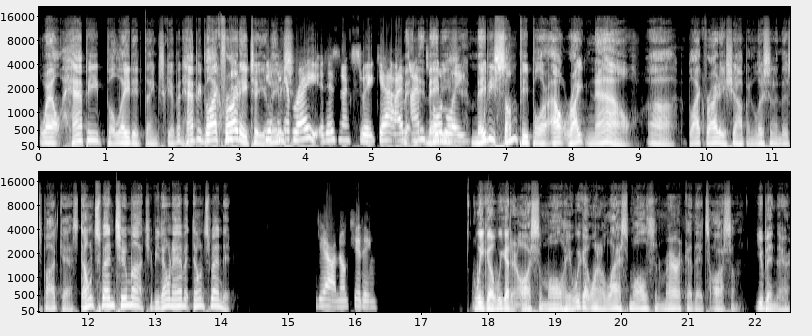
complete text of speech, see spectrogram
Well, happy belated Thanksgiving. Happy Black Friday to you. Yeah, maybe, you're right. It is next week. Yeah, I'm, I'm maybe, totally. Maybe some people are out right now, uh, Black Friday shopping, listening to this podcast. Don't spend too much. If you don't have it, don't spend it. Yeah, no kidding. We go. We got an awesome mall here. We got one of the last malls in America that's awesome. You've been there,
